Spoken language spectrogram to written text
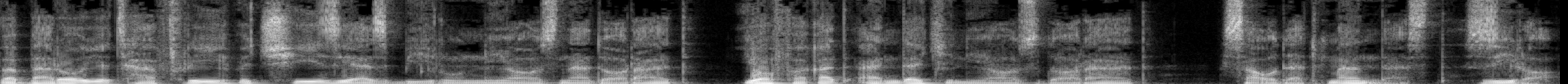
و برای تفریح به چیزی از بیرون نیاز ندارد یا فقط اندکی نیاز دارد سعادتمند است زیرا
